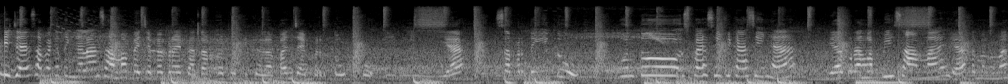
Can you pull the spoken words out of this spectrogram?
Jadi jangan sampai ketinggalan sama PCP Predator OD38 chamber tumpuk ini ya. Seperti itu. Untuk spesifikasinya ya kurang lebih sama ya teman-teman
